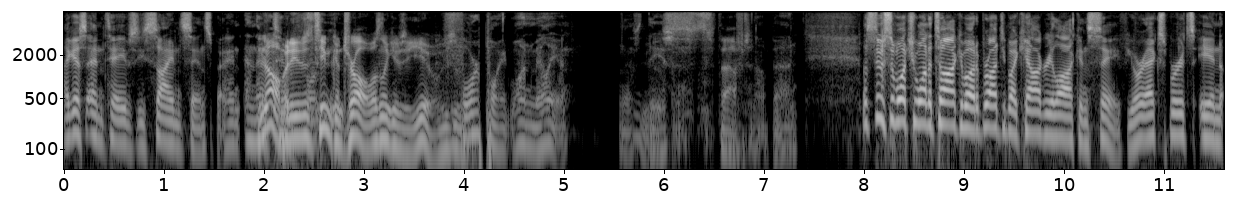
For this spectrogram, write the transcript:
I guess and Toews he signed since, but and, and No, but he was four- team control. It wasn't like he was a was Four point one million. That's decent. theft. Not bad. Let's do some what you want to talk about. It brought to you by Calgary Lock and Safe. Your experts in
